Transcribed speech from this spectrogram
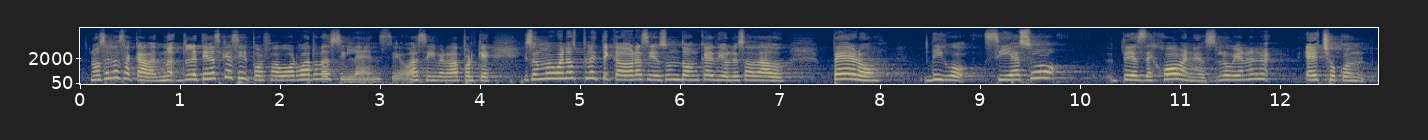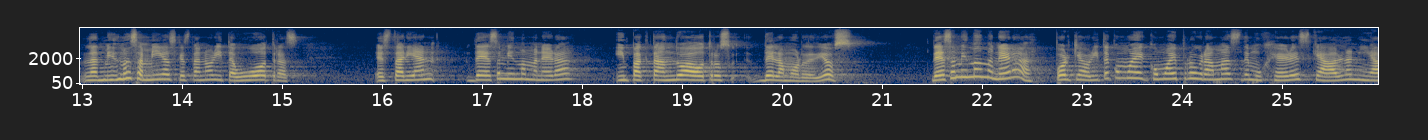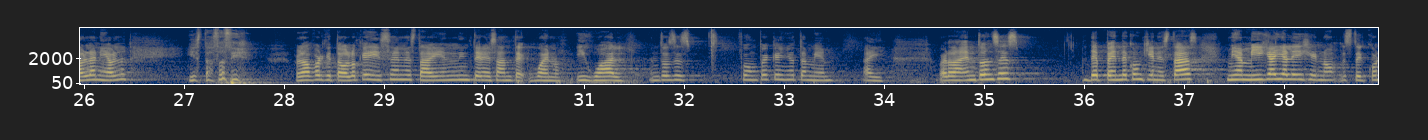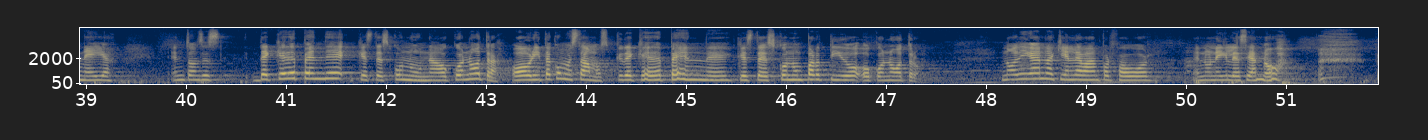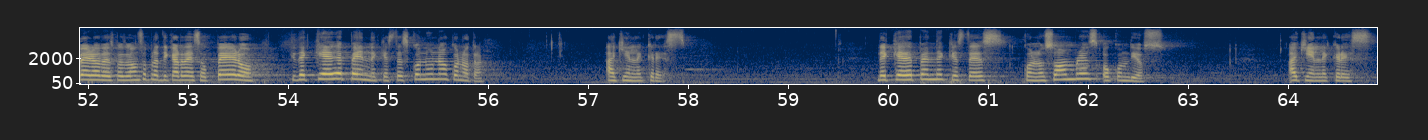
No se les acaba. le tienes que decir, por favor, guarda silencio, así, ¿verdad? Porque y son muy buenas platicadoras y es un don que Dios les ha dado. Pero, digo, si eso desde jóvenes lo hubieran hecho con las mismas amigas que están ahorita u otras, estarían de esa misma manera impactando a otros del amor de Dios. De esa misma manera, porque ahorita como hay, programas de mujeres que hablan y hablan y hablan, y estás así, ¿verdad? Porque todo lo que dicen está bien interesante. Bueno, igual. Entonces, fue un pequeño también ahí, ¿verdad? Entonces, Depende con quién estás. Mi amiga ya le dije, no, estoy con ella. Entonces, ¿de qué depende que estés con una o con otra? O ahorita como estamos, ¿de qué depende que estés con un partido o con otro? No digan a quién le van, por favor. En una iglesia no. Pero después vamos a platicar de eso. Pero, ¿de qué depende que estés con una o con otra? ¿A quién le crees? ¿De qué depende que estés con los hombres o con Dios? ¿A quién le crees?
